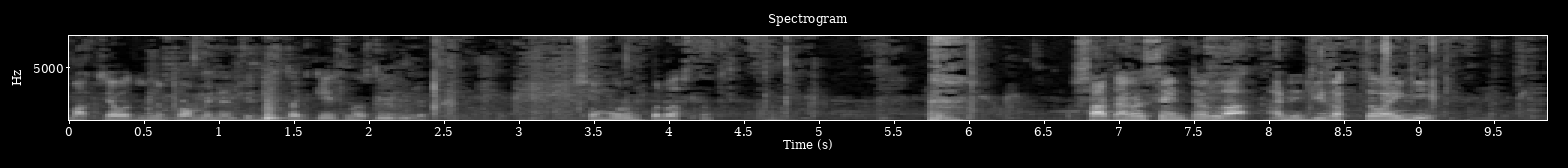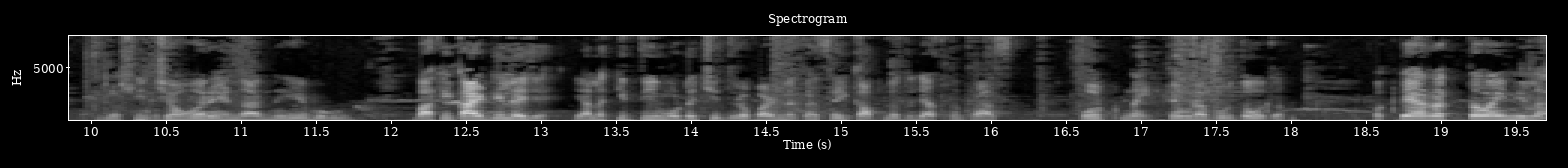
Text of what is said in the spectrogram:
मागच्या बाजूने प्रॉमिनंटली दिसतात केस नसल्यामुळे समोरून पण असतात. साधारण सेंटरला आणि जी रक्तवाहिनी आहे तिच्यावर येणार नाही हे बघून. बाकी कार्टिलेज आहे. याला कितीही मोठं छिद्र पाडलं कसंही कापलं तर जास्त त्रास होत नाही. तेवढ्या पुरतं होतं. फक्त या रक्तवाहिनीला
